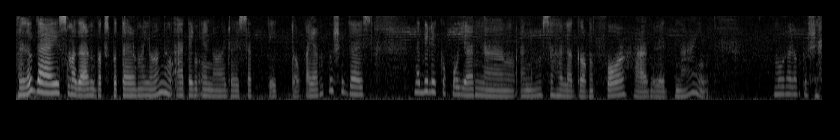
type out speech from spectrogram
Hello guys! Mag-unbox po tayo ngayon ng ating in-order sa TikTok. Ayan po siya guys. Nabili ko po yan ng ano, sa halagang 409. Mura lang po siya.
